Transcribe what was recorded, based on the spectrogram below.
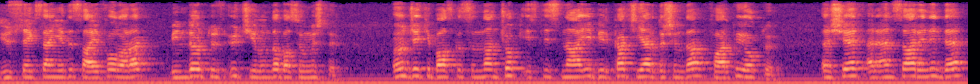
187 sayfa olarak 1403 yılında basılmıştır. Önceki baskısından çok istisnai birkaç yer dışında farkı yoktur. Eşeğh el-Ensari'nin de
